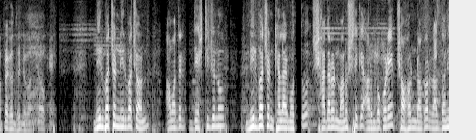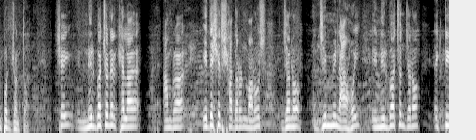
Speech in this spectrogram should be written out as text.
আপনাকে ধন্যবাদ। ওকে। নির্বাচন নির্বাচন আমাদের দেশটি যেন নির্বাচন খেলার মতো সাধারণ মানুষ থেকে আরম্ভ করে শহর, নগর, রাজধানী পর্যন্ত। সেই নির্বাচনের খেলা আমরা এদেশের সাধারণ মানুষ যেন জিম্মি না হই, এই নির্বাচন যেন একটি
